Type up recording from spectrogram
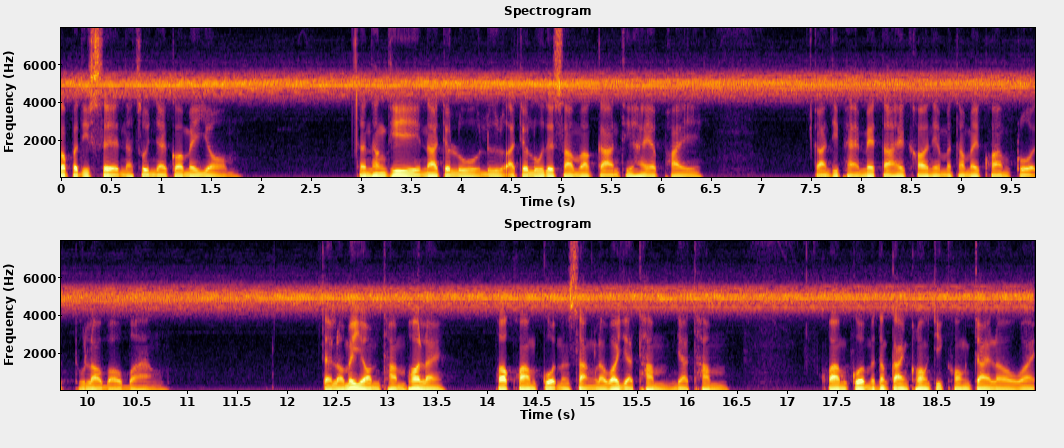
ก็ปฏิเสธนะ ส่วนใหญ่ก็ไม่ยอม ทั้งทั้งที่น่าจะรู้หรืออาจจะรู้ได้ซ้ำว่าการที่ให้อภัย การที่แผ่เมตตาให้เขาเนี่ยมันทำให้ความโกรธทุเลาเบาบาง แต่เราไม่ยอมทำเพราะอะไร เพราะความโกรธมันสั่งเราว่าอย่าทำอย่าทำ ความโกรธมันต้องการคลองจิตคลองใจเราเอาไว้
